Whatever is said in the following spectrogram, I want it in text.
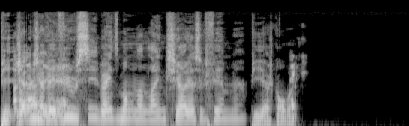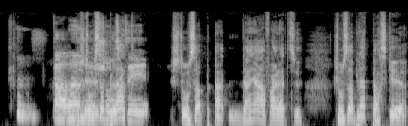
Puis Parlant j'avais de- vu aussi ben du monde online qui chialait sur le film là, puis euh, je comprends. Parlant Je de choses plate. Je trouve ça pl- ah, dernière affaire là-dessus. Je trouve ça plate parce que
